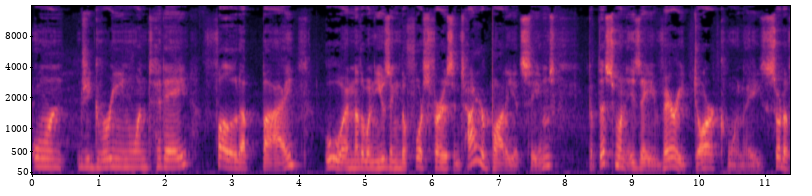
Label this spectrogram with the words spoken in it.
orangey green one today, followed up by... Ooh, another one using the force for his entire body, it seems. But this one is a very dark one, a sort of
